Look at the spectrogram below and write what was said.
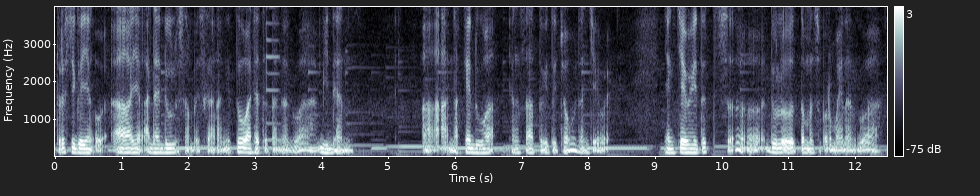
Terus juga yang uh, yang ada dulu sampai sekarang itu ada tetangga gue bidan. Uh, anaknya dua yang satu itu cowok dan cewek. Yang cewek itu dulu teman sepermainan gue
